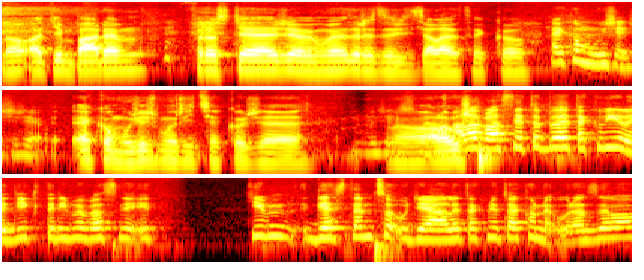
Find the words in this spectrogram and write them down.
No a tím pádem prostě, že jo, vy můžete říct, ale jako, A jako můžeš, že jo. jako můžeš mu říct, jako, že Můžeš, No, no, ale ale, už- ale vlastně to byly takový lidi, kterými vlastně i tím gestem, co udělali, tak mě to jako neurazilo.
